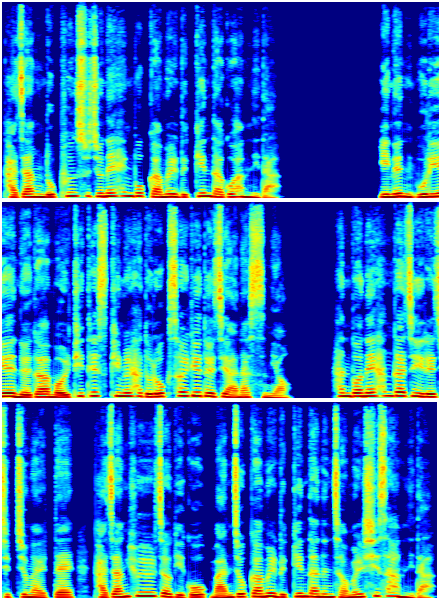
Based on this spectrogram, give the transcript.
가장 높은 수준의 행복감을 느낀다고 합니다. 이는 우리의 뇌가 멀티태스킹을 하도록 설계되지 않았으며 한 번에 한 가지 일에 집중할 때 가장 효율적이고 만족감을 느낀다는 점을 시사합니다.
